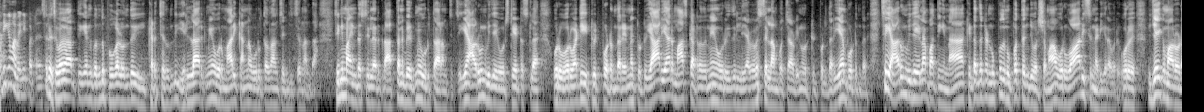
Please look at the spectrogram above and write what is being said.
அதிகமா வெளிப்பட்டது? சார் சிவகார்த்திகேயனுக்கு வந்து புகழ் வந்து கிடைச்சது வந்து எல்லாருக்குமே ஒரு மாதிரி கண்ணை உறுத்த தான் செஞ்சிச்சு நந்தா. சினிமா இண்டஸ்ட்ரியில் இருக்கிற அத்தனை பேருக்குமே உறுத்த ஆரம்பிச்சிச்சு. ஏன் அருண் விஜய் ஒரு லேட்டஸ்ட்டில் ஒரு ஒரு வாட்டி ட்வீட் போட்டிருந்தார். என்ன தொட்டு யார் யார் மாஸ்க் காட்டுறதுன்னே ஒரு இது இல்லையா? விவசாயம் எல்லாம் போச்சா அப்படின்னு ஒரு ட்வீட் போட்டிருந்தார். ஏன் போட்டிருந்தார்? சரி அருண் விஜய்லாம் பார்த்தீங்கன்னா கிட்டத்தட்ட முப்பது முப்பத்தஞ்சு வருஷமாக ஒரு வாரிசு நடிகர் அவர். ஒரு விஜயகுமாரோட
